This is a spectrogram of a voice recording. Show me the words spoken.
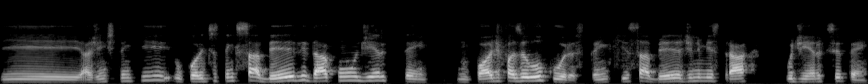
e a gente tem que, o Corinthians tem que saber lidar com o dinheiro que tem. Não pode fazer loucuras. Tem que saber administrar o dinheiro que você tem.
